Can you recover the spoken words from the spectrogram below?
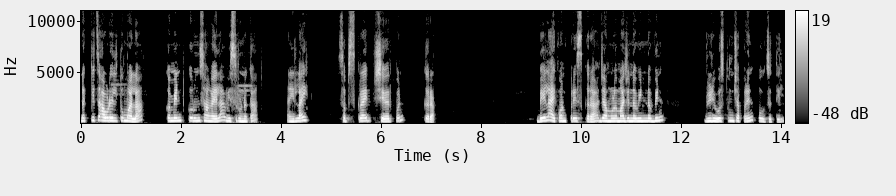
नक्कीच आवडेल तुम्हाला. कमेंट करून सांगायला विसरू नका आणि लाईक सबस्क्राईब शेअर पण करा. बेल आयकॉन प्रेस करा ज्यामुळं माझे नवीन नवीन व्हिडिओज तुमच्यापर्यंत पोहोचतील.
